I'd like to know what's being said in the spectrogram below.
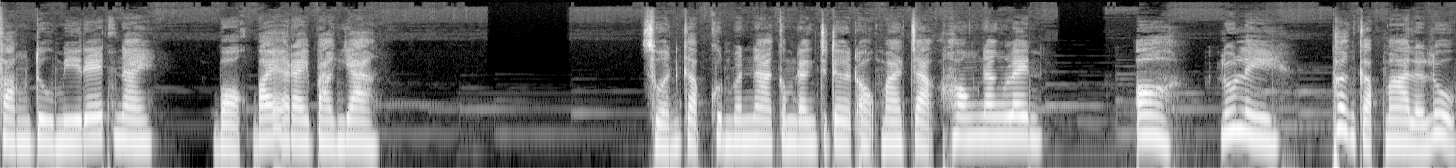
ฟังดูมีเรศใน บอกใบอะไรบางอย่าง สวนกับคุณวรรณากำลังจะเดินออกมาจากห้องนั่งเล่นอ้อลุลี เพิ่งกลับมาเหรอลูก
